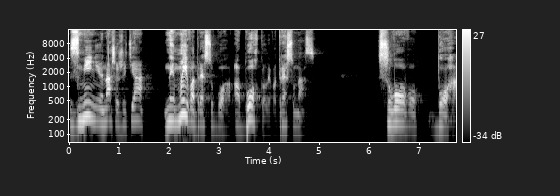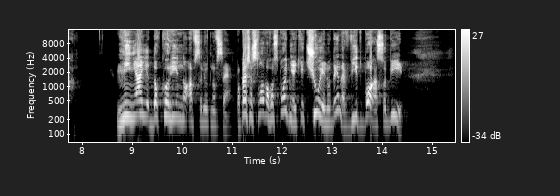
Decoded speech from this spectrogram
Змінює наше життя не ми в адресу Бога, а Бог, коли в адресу нас. Слово Бога. Міняє докорінно абсолютно все. По-перше, слово Господнє, яке чує людина від Бога собі,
